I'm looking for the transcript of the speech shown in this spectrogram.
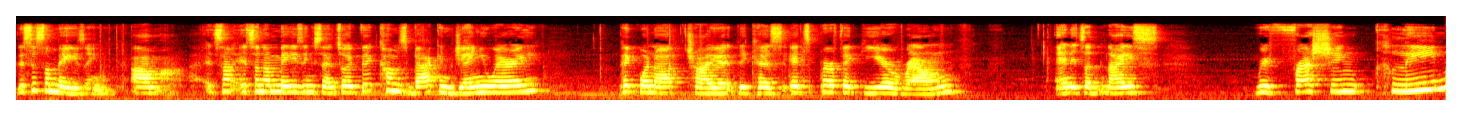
This is amazing. Um, it's, a, it's an amazing scent. So if it comes back in January, pick one up, try it because it's perfect year round. And it's a nice, refreshing, clean,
